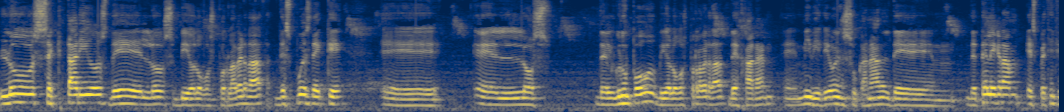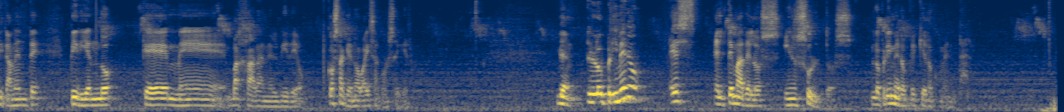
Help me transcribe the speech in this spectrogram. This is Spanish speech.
los sectarios de los biólogos por la verdad después de que eh, los del grupo Biólogos por la Verdad dejaran eh, mi vídeo en su canal de, de, Telegram específicamente pidiendo que me bajaran el vídeo, cosa que no vais a conseguir. Bien, lo primero es el tema de los insultos, lo primero que quiero comentar.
